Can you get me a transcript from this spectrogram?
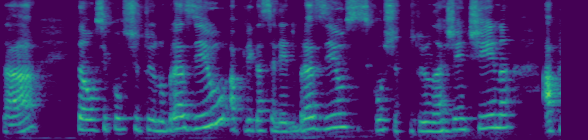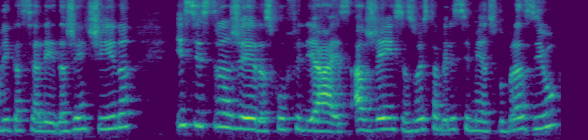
tá? Então, se constituiu no Brasil, aplica-se a lei do Brasil, se se constituiu na Argentina, aplica-se a lei da Argentina, e se estrangeiras com filiais, agências ou estabelecimentos do Brasil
